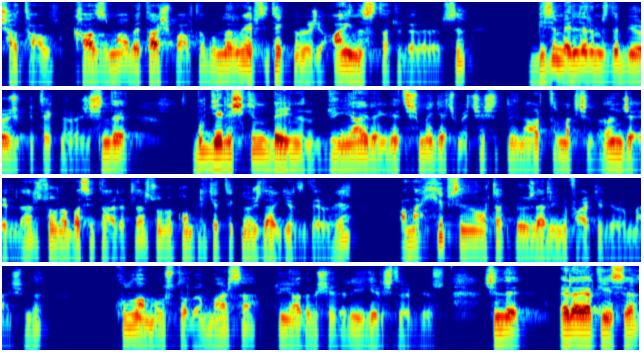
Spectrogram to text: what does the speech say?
çatal, kazma ve taş balta bunların hepsi teknoloji. Aynı statüdeler hepsi. Bizim ellerimizde biyolojik bir teknoloji. Şimdi bu gelişkin beynin dünya ile iletişime geçme çeşitliliğini arttırmak için önce eller, sonra basit aletler, sonra komplike teknolojiler girdi devreye. Ama hepsinin ortak bir özelliğini fark ediyorum ben şimdi kullanma ustalığın varsa dünyada bir şeyleri iyi geliştirebiliyorsun. Şimdi el ayak ise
